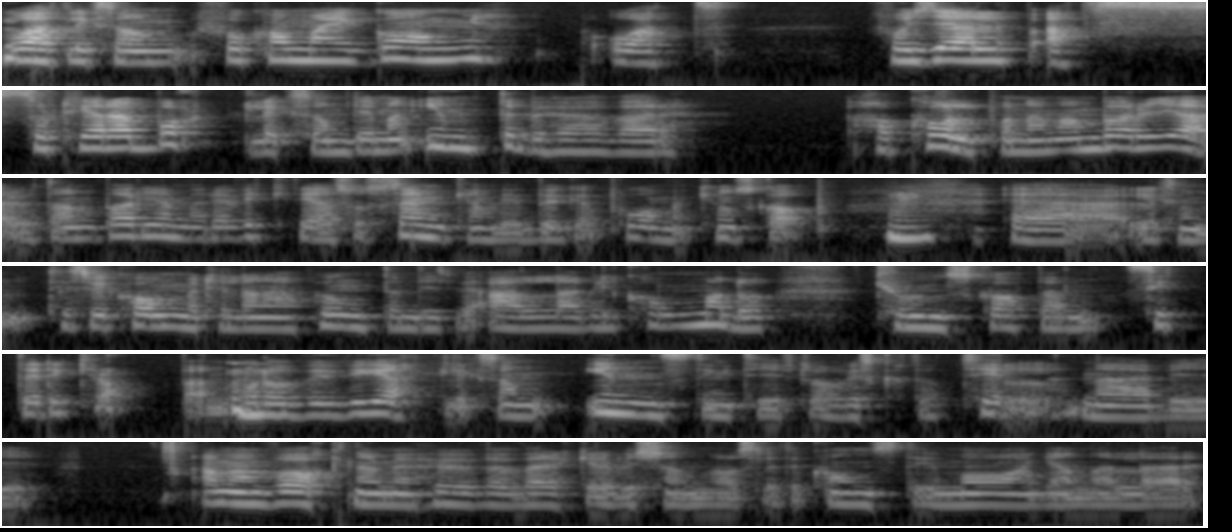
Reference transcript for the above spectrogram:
Och att liksom få komma igång och att få hjälp att sortera bort liksom det man inte behöver ha koll på när man börjar. Utan börja med det viktiga så sen kan vi bygga på med kunskap. Mm. Eh, liksom, tills vi kommer till den här punkten dit vi alla vill komma då kunskapen sitter i kroppen. Mm. Och då vi vet liksom instinktivt vad vi ska ta till när vi ja, men vaknar med huvudvärk eller vi känner oss lite konstig i magen eller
